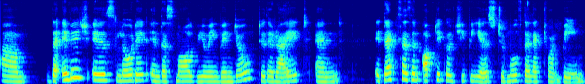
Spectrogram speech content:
Um, the image is loaded in the small viewing window to the right and it acts as an optical GPS to move the electron beam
